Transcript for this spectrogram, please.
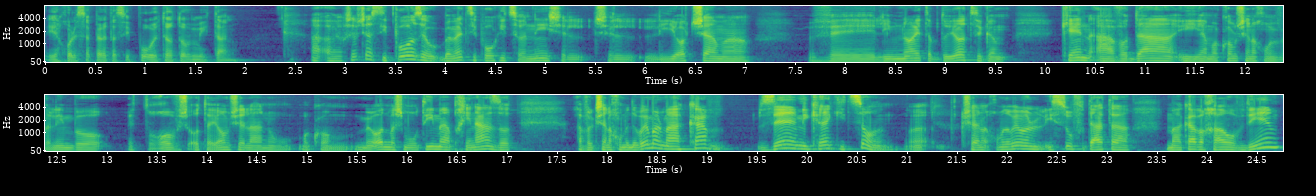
יכול לספר את הסיפור יותר טוב מאיתנו. אבל אני חושב שהסיפור הזה הוא באמת סיפור קיצוני של, של להיות שם ולמנוע התאבדויות זה גם כן העבודה היא המקום שאנחנו מבלים בו את רוב שעות היום שלנו מקום מאוד משמעותי מהבחינה הזאת אבל כשאנחנו מדברים על מעקב זה מקרה קיצון כשאנחנו מדברים על איסוף דאטה מעקב אחר עובדים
